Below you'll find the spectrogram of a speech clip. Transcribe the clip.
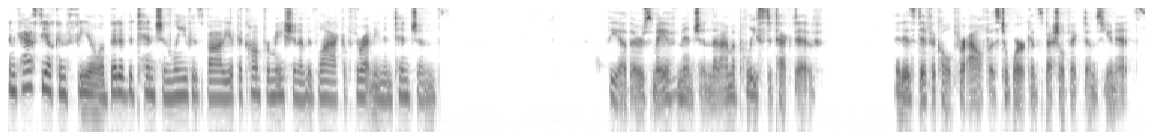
and Castiel can feel a bit of the tension leave his body at the confirmation of his lack of threatening intentions. The others may have mentioned that I'm a police detective. It is difficult for alphas to work in special victims units.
